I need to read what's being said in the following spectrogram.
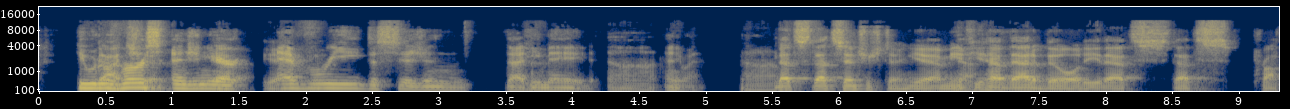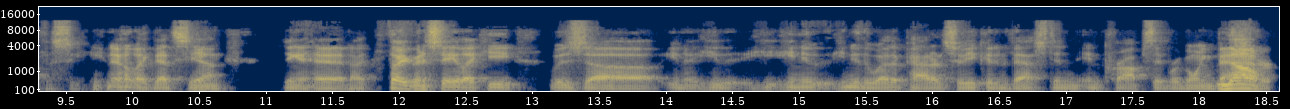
he would gotcha. reverse engineer yeah, yeah. every decision that he made uh anyway um, that's that's interesting. Yeah, I mean, yeah. if you have that ability, that's that's prophecy. You know, like that's seeing yeah. seeing ahead. I thought you were going to say like he was, uh, you know, he he he knew he knew the weather pattern, so he could invest in in crops that were going bad, no. or,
